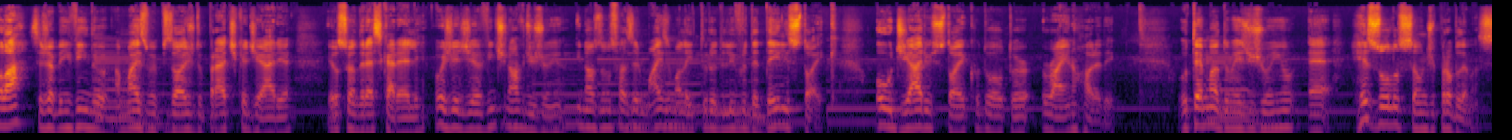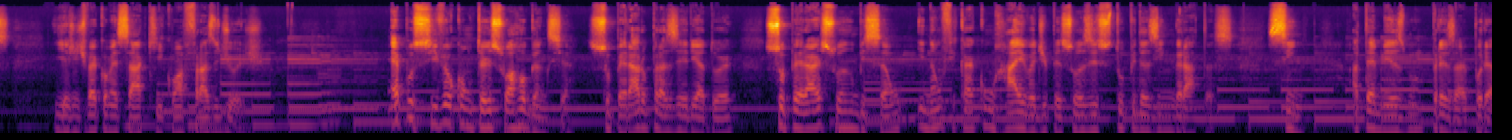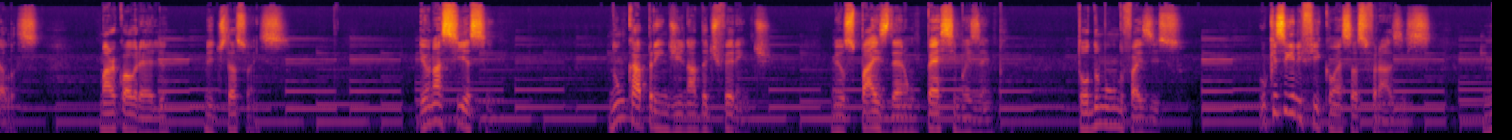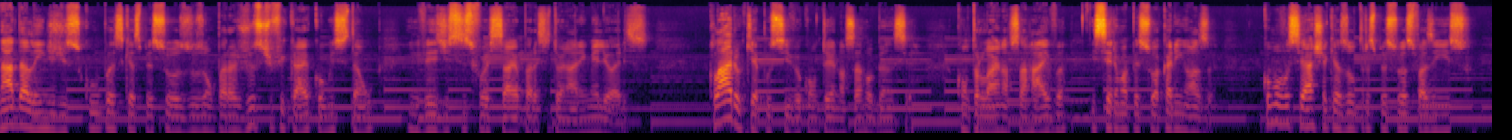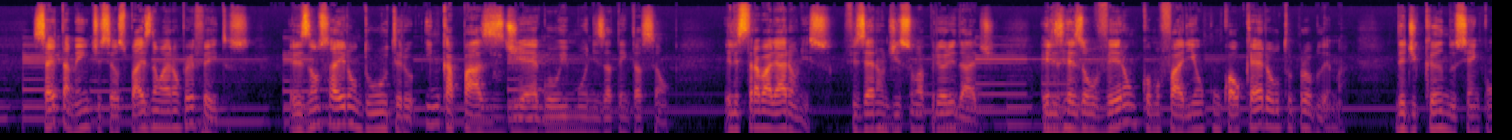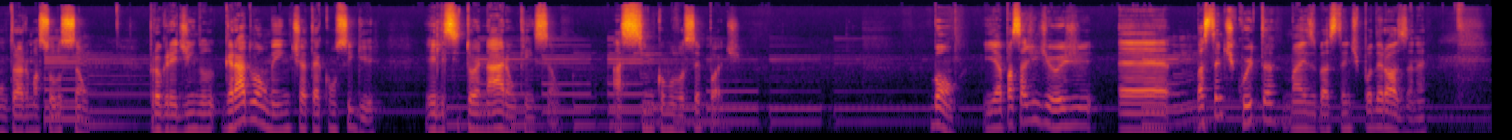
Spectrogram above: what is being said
Olá, seja bem-vindo a mais um episódio do Prática Diária. Eu sou André Scarelli. Hoje é dia 29 de junho e nós vamos fazer mais uma leitura do livro The Daily Stoic, ou Diário Estoico, do autor Ryan Holiday. O tema do mês de junho é resolução de problemas. E a gente vai começar aqui com a frase de hoje. É possível conter sua arrogância, superar o prazer e a dor, superar sua ambição e não ficar com raiva de pessoas estúpidas e ingratas. Sim, até mesmo prezar por elas. Marco Aurélio, Meditações. Eu nasci assim. Nunca aprendi nada diferente. Meus pais deram um péssimo exemplo. Todo mundo faz isso. O que significam essas frases? Nada além de desculpas que as pessoas usam para justificar como estão, em vez de se esforçar para se tornarem melhores. Claro que é possível conter nossa arrogância, controlar nossa raiva e ser uma pessoa carinhosa como você acha que as outras pessoas fazem isso? Certamente seus pais não eram perfeitos. Eles não saíram do útero incapazes de ego ou imunes à tentação. Eles trabalharam nisso, fizeram disso uma prioridade. Eles resolveram como fariam com qualquer outro problema, dedicando-se a encontrar uma solução, progredindo gradualmente até conseguir. Eles se tornaram quem são, assim como você pode. Bom, e a passagem de hoje é bastante curta, mas bastante poderosa, né?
